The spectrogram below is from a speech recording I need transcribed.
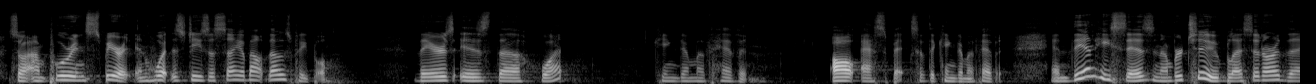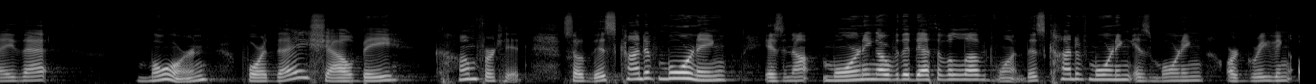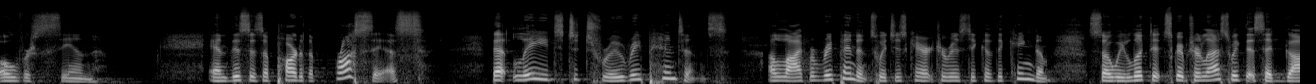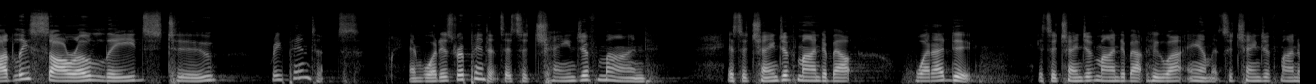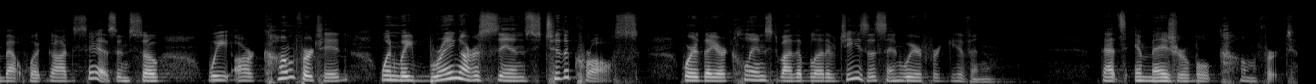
So I'm poor in spirit. And what does Jesus say about those people? Theirs is the what? Kingdom of heaven. All aspects of the kingdom of heaven. And then he says, number two, blessed are they that mourn, for they shall be comforted. So, this kind of mourning is not mourning over the death of a loved one. This kind of mourning is mourning or grieving over sin. And this is a part of the process that leads to true repentance a life of repentance, which is characteristic of the kingdom. So we looked at scripture last week that said godly sorrow leads to repentance. And what is repentance? It's a change of mind. It's a change of mind about what I do. It's a change of mind about who I am. It's a change of mind about what God says. And so we are comforted when we bring our sins to the cross where they are cleansed by the blood of Jesus and we're forgiven. That's immeasurable comfort.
